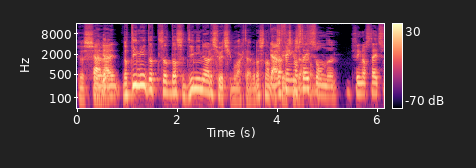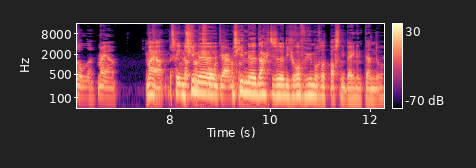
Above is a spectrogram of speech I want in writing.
Dus Ja, eh, nou, dat, die niet, dat, dat, dat ze die niet naar de Switch gebracht hebben, dat snap ja, ik dat steeds vind ik nog steeds van. zonde. vind ik nog steeds zonde. Maar ja, Maar ja, misschien, misschien, dat dat volgend jaar nog misschien dachten ze die grove humor dat past niet bij Nintendo.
